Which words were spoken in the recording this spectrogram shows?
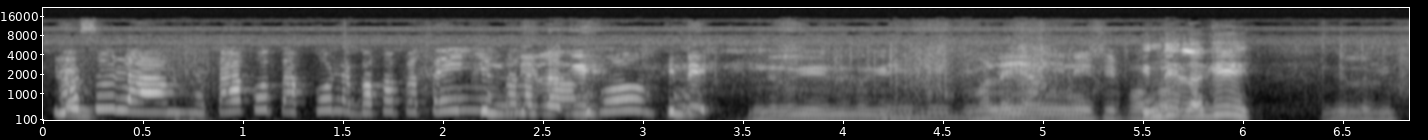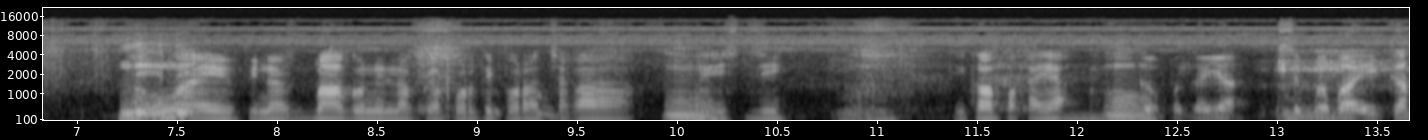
yun. Kaso lang, natakot ako na baka patayin niyo Hindi talaga lagi. ako. Hindi. Hindi lagi, hindi lagi. Mali ang inisip mo. Hindi tol. lagi. Hindi lagi. Hindi, Ako hindi. nga eh, pinagbago nila kaya 44 at saka Mm. SG. Ikaw pa kaya. Oo. Ikaw pa kaya, isang babae ka.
